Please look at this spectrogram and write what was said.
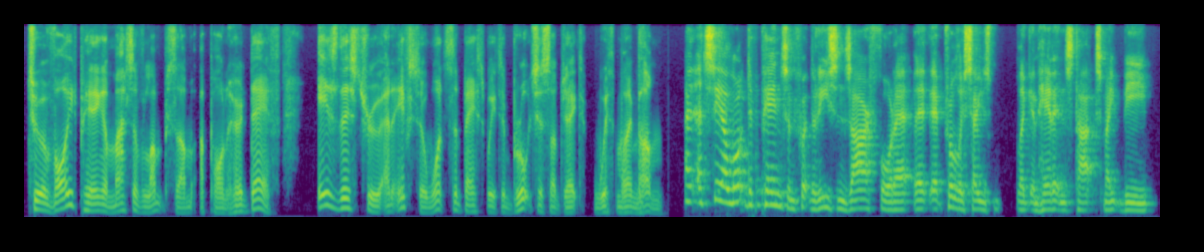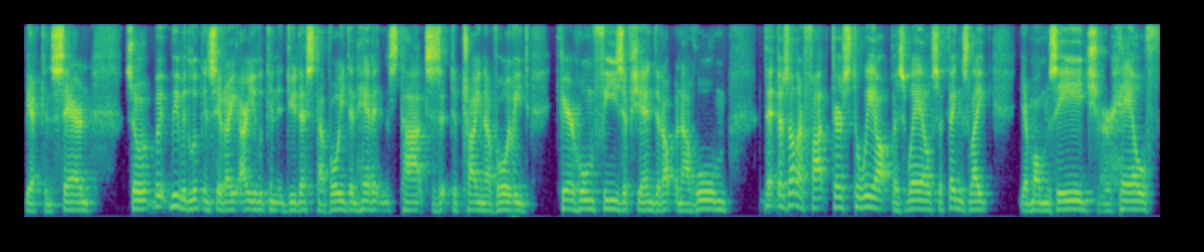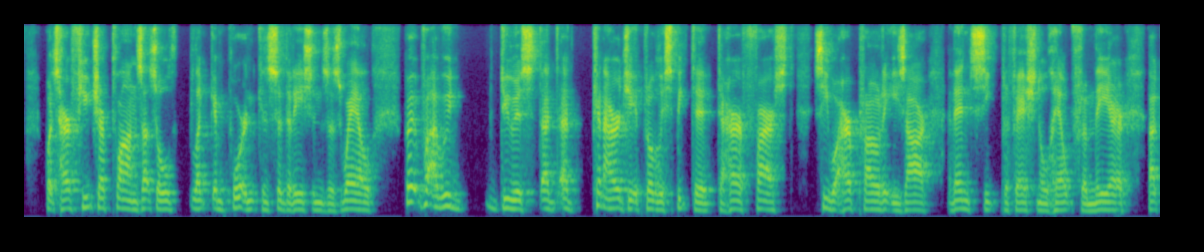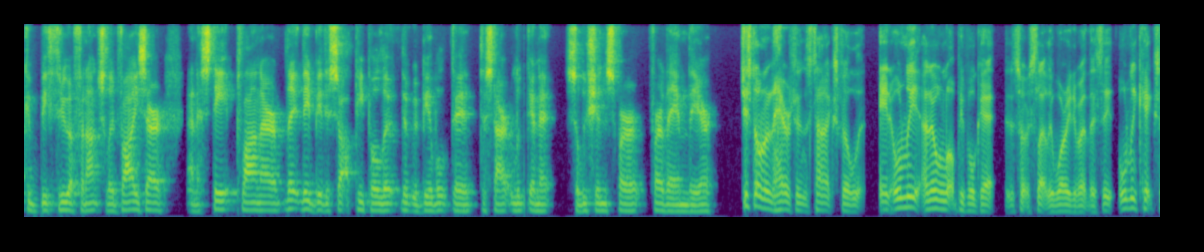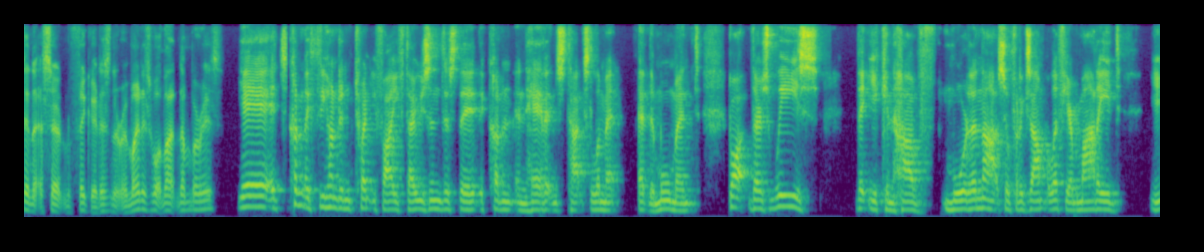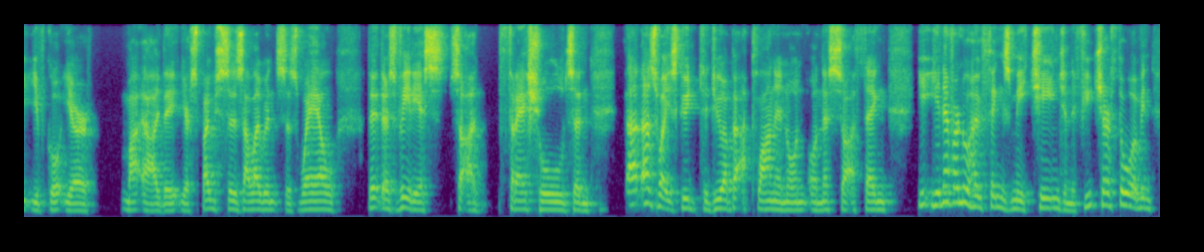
to avoid paying a massive lump sum upon her death. Is this true? And if so, what's the best way to broach the subject with my mum? I'd say a lot depends on what the reasons are for it. It, it probably sounds like inheritance tax might be, be a concern. So we would look and say, right, are you looking to do this to avoid inheritance tax? Is it to try and avoid care home fees if she ended up in a home? There's other factors to weigh up as well. So things like your mum's age, her health, what's her future plans. That's all like important considerations as well. But what I would do is I'd, I'd kind of urge you to probably speak to, to her first see what her priorities are, and then seek professional help from there. That could be through a financial advisor, an estate planner. They, would be the sort of people that, that would be able to, to start looking at solutions for, for them there. Just on inheritance tax, Phil, it only, I know a lot of people get sort of slightly worried about this. It only kicks in at a certain figure, doesn't it? Remind us what that number is. Yeah, it's currently 325,000 is the, the current inheritance tax limit at the moment. But there's ways that you can have more than that. So, for example, if you're married, you, have got your uh, the, your spouse's allowance as well. There's various sort of thresholds, and that, that's why it's good to do a bit of planning on on this sort of thing. You, you never know how things may change in the future, though. I mean,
